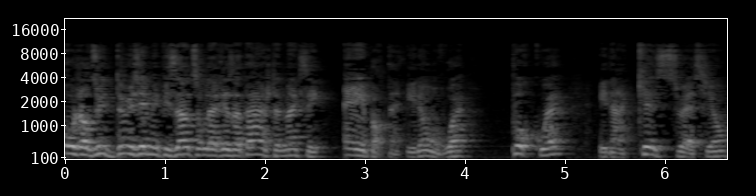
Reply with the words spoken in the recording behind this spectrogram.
Aujourd'hui, deuxième épisode sur le réseautage, tellement que c'est important. Et là, on voit pourquoi et dans quelle situation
